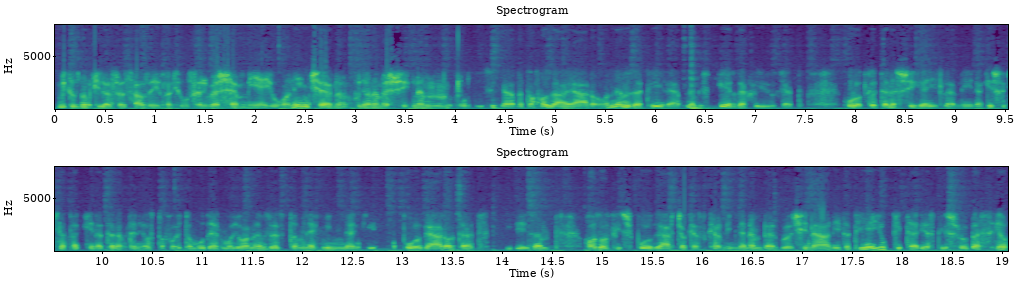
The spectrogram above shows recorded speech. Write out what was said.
miközben 90%-nak jó szerűen semmilyen joga nincsen, hogy a nemesség nem figyelmet a hazájára, a nemzetére, nem is érdekli őket, holott kötelességeik lennének, és hogy hát meg kéne teremteni azt a fajta modern magyar nemzetet, aminek mindenki a polgára, tehát idézem, hazafics polgár, csak ezt kell minden emberből csinálni. Tehát ilyen jogkiterjesztésről beszél,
